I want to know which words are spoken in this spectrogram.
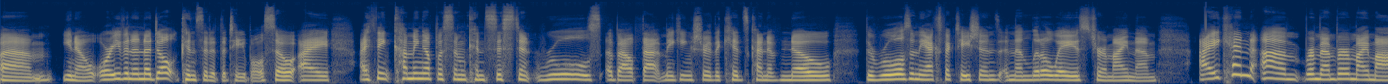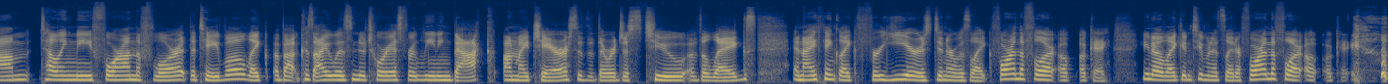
um, you know, or even an adult can sit at the table. So I I think coming up with some consistent rules about that, making sure the kids kind of know the rules and the expectations, and then little ways to remind them. I can um, remember my mom telling me four on the floor at the table, like about because I was notorious for leaning back on my chair so that there were just two of the legs. And I think like for years, dinner was like four on the floor. Oh, okay. You know, like in two minutes later, four on the floor. Oh, okay.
